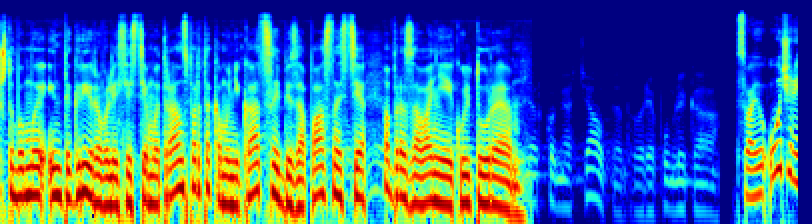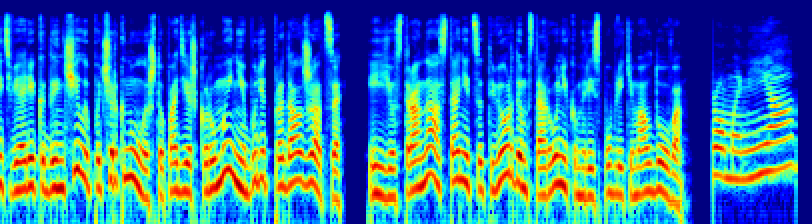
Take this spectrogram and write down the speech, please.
чтобы мы интегрировали системы транспорта, коммуникации, безопасности, образования и культуры. В свою очередь, Виарика Денчилы подчеркнула, что поддержка Румынии будет продолжаться, и ее страна останется твердым сторонником Республики Молдова. Румыния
